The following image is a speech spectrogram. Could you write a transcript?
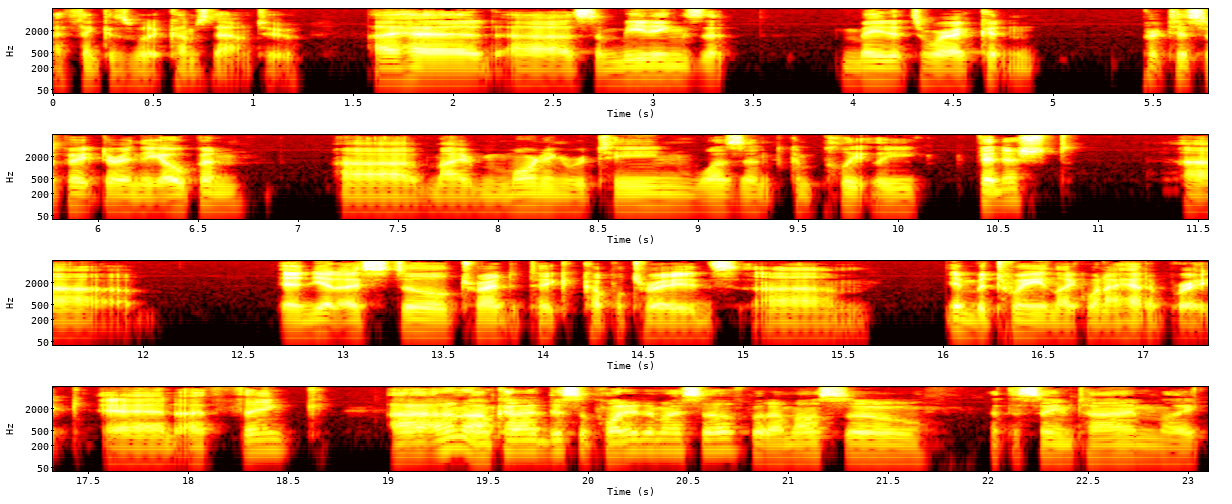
I think is what it comes down to. I had uh, some meetings that made it to where I couldn't participate during the open. Uh, my morning routine wasn't completely finished, uh, and yet I still tried to take a couple trades. Um, in between like when I had a break. And I think I I don't know, I'm kind of disappointed in myself, but I'm also at the same time like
